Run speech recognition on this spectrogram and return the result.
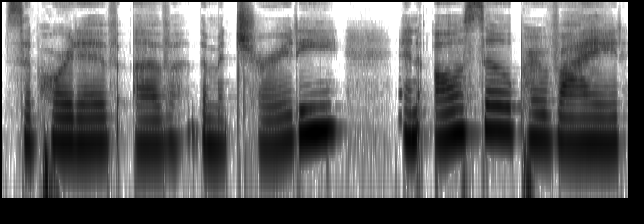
supportive of the maturity and also provide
